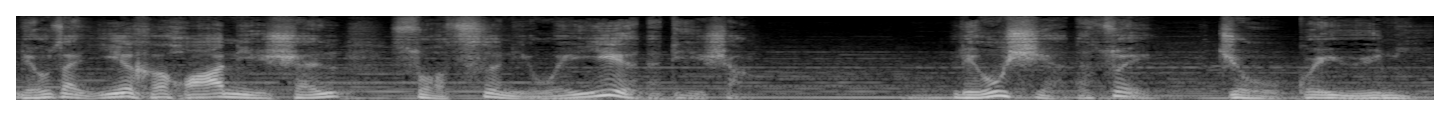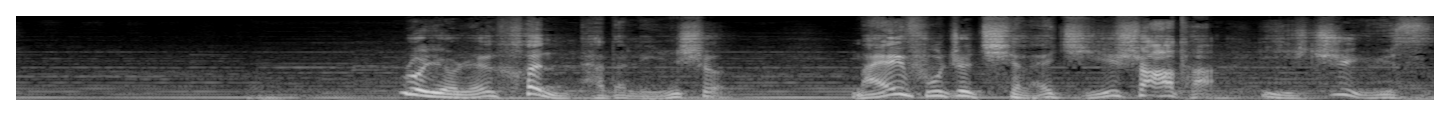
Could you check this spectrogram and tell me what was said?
留在耶和华你神所赐你为业的地上，流血的罪就归于你。若有人恨他的邻舍，埋伏着起来击杀他，以至于死，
